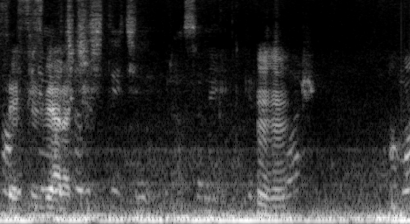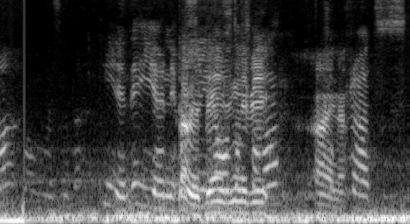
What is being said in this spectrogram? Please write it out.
Şu anda Sessiz bir klima araç. çalıştığı için biraz hani gürültü Hı hı. var. Ama olmasa da yine de iyi hani Tabii, uzun yolda benzinli bir- falan aynen. çok rahatız.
